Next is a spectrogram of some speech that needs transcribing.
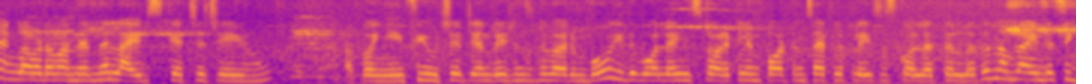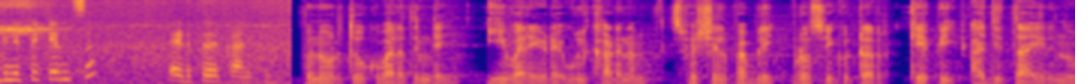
ഞങ്ങൾ അവിടെ വന്നിരുന്ന് ലൈവ് സ്കെച്ച് ചെയ്യണു അപ്പോൾ ഇനി ഫ്യൂച്ചർ ജനറേഷൻസിന് വരുമ്പോൾ ഇതുപോലെ ഹിസ്റ്റോറിക്കൽ ഇമ്പോർട്ടൻസ് ആയിട്ടുള്ള പ്ലേസസ് കൊല്ലത്തുള്ളത് നമ്മൾ അതിന്റെ സിഗ്നിഫിക്കൻസ് എടുത്ത് കാണിക്കും. പുനൂർ തൂക്കുപാലത്തിന്റെ ഈ വരയുടെ ഉദ്ഘാടനം special public prosecutor K P അജിത്തായിരുന്നു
